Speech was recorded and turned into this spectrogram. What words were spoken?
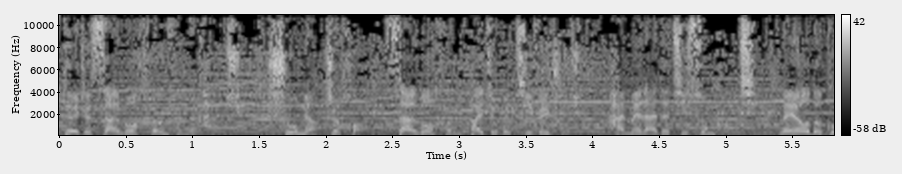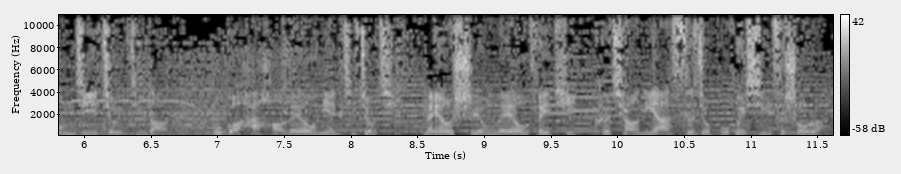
对着赛罗狠狠地砍去。数秒之后，赛罗很快就被击飞出去，还没来得及松口气，雷欧的攻击就已经到来。不过还好，雷欧念及旧情，没有使用雷欧飞踢。可乔尼亚斯就不会心慈手软了，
